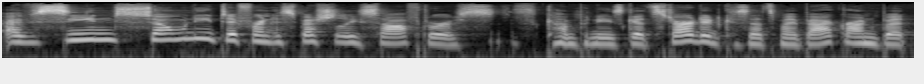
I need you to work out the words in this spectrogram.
I've seen so many different, especially software companies get started because that's my background. But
